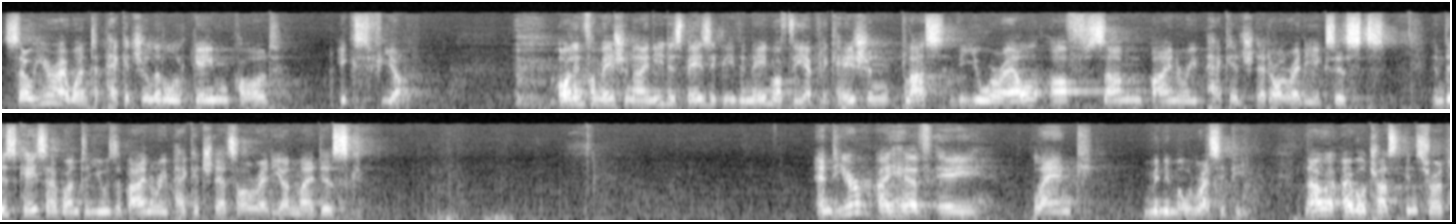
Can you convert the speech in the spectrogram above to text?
So here I want to package a little game called X4. All information I need is basically the name of the application plus the URL of some binary package that already exists. In this case, I want to use a binary package that's already on my disk. And here I have a blank minimal recipe. Now I will just insert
